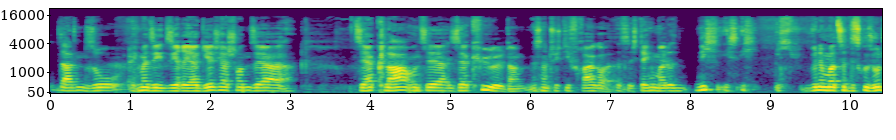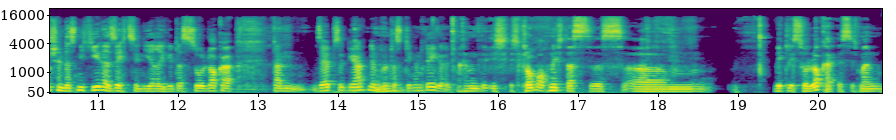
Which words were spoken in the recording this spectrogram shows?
dann so, ich meine, sie sie reagiert ja schon sehr sehr klar und sehr sehr kühl. Dann ist natürlich die Frage, also ich denke mal nicht ich ich ich würde mal zur Diskussion stellen, dass nicht jeder 16-Jährige das so locker dann selbst in die Hand nimmt und das Ding regelt. Ich, ich glaube auch nicht, dass es ähm, wirklich so locker ist. Ich meine,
